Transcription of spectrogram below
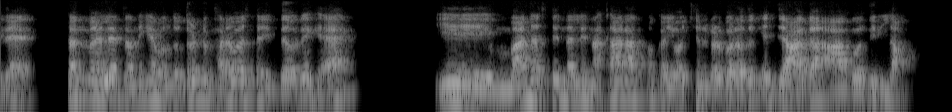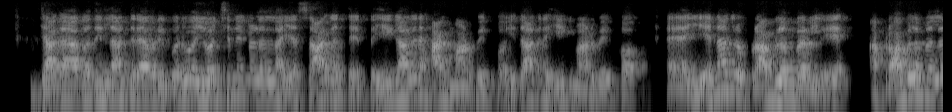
ಇದೆ ತನ್ ಮೇಲೆ ತನಗೆ ಒಂದು ದೊಡ್ಡ ಭರವಸೆ ಇದ್ದವರಿಗೆ ಈ ಮನಸ್ಸಿನಲ್ಲಿ ನಕಾರಾತ್ಮಕ ಯೋಚನೆಗಳು ಬರೋದಕ್ಕೆ ಜಾಗ ಆಗೋದಿಲ್ಲ. ಜಾಗ ಆಗೋದಿಲ್ಲ ಅಂದ್ರೆ ಅವ್ರಿಗೆ ಬರುವ ಯೋಚನೆಗಳೆಲ್ಲ, ಎಸ್, ಆಗತ್ತೆ ಅಂತ. ಹೀಗಾದ್ರೆ ಹಾಗೆ ಮಾಡ್ಬೇಕು. ಇದಾದ್ರೆ ಹೀಗೆ ಮಾಡ್ಬೇಕು. ಏನಾದ್ರೂ ಪ್ರಾಬ್ಲಮ್ ಬರಲಿ. ಆ ಪ್ರಾಬ್ಲಮ್ ಎಲ್ಲ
